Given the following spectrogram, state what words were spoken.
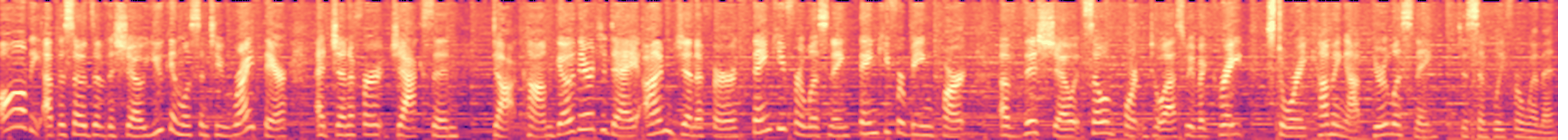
all the episodes of the show you can listen to right there at jenniferjackson.com Go there today. I'm Jennifer. Thank you for listening. Thank you for being part of this show. It's so important to us. We have a great story coming up. You're listening to Simply for Women.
